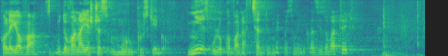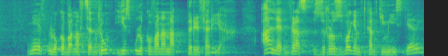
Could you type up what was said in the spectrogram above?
kolejowa zbudowana jeszcze z muru pruskiego. Nie jest ulokowana w centrum, jak Państwo mieli okazję zobaczyć. Nie jest ulokowana w centrum, jest ulokowana na peryferiach. Ale wraz z rozwojem tkanki miejskiej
